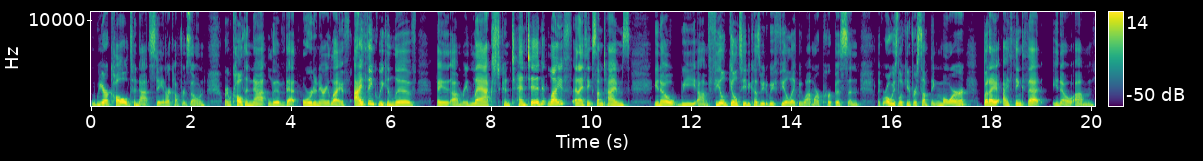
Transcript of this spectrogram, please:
we are called to not stay in our comfort zone. We're called to not live that ordinary life. I think we can live a um, relaxed, contented life. And I think sometimes, you know, we um, feel guilty because we, we feel like we want more purpose and like we're always looking for something more. But I, I think that, you know, um,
